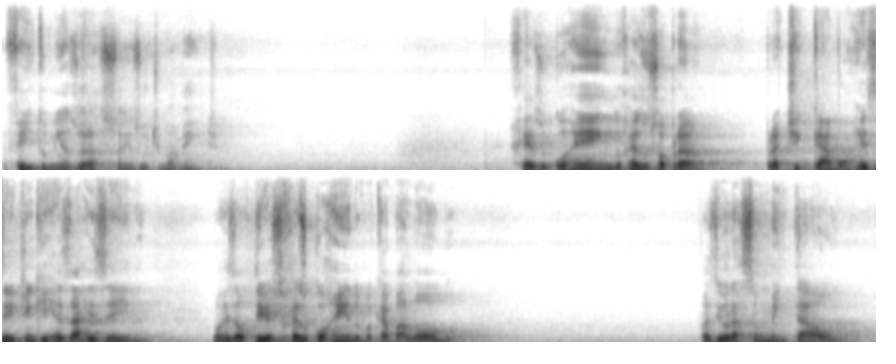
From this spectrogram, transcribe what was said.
feito minhas orações ultimamente? Rezo correndo, rezo só para praticar. Bom, rezei, tinha que rezar, rezei, né? Vou rezar o terço, rezo correndo para acabar logo. Fazer oração mental,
